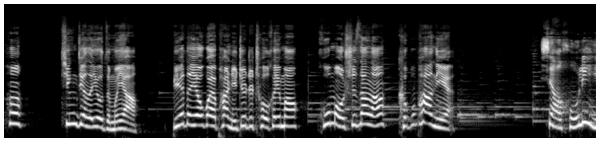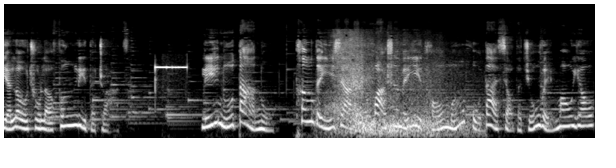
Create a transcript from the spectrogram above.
哼，听见了又怎么样？别的妖怪怕你这只臭黑猫，胡某十三郎可不怕你。小狐狸也露出了锋利的爪子。狸奴大怒，腾的一下子化身为一头猛虎大小的九尾猫妖，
